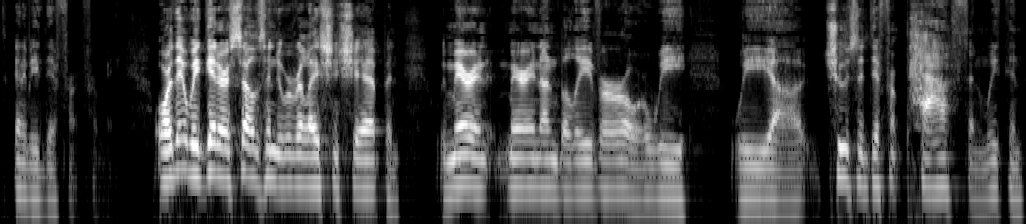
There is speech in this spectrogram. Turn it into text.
It's going to be different for me. Or that we get ourselves into a relationship and we marry, marry an unbeliever, or we, we uh, choose a different path and we can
